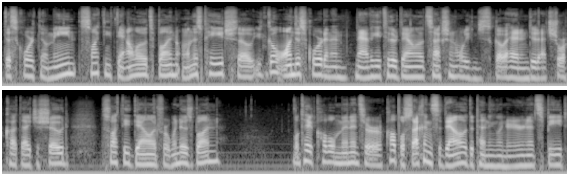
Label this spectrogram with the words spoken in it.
Discord domain. Select the downloads button on this page. So you can go on Discord and then navigate to their download section, or you can just go ahead and do that shortcut that I just showed. Select the download for Windows button. It'll take a couple minutes or a couple seconds to download depending on your internet speed.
